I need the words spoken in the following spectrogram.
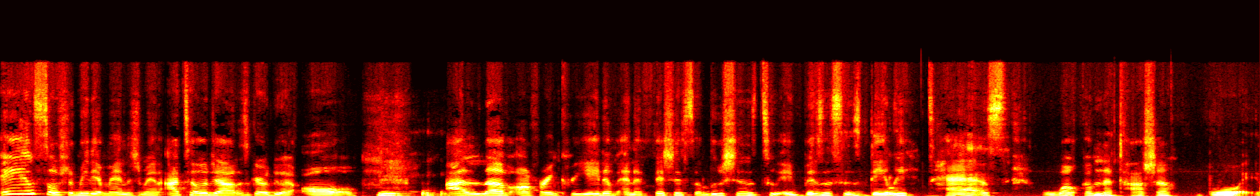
and social media management. I told y'all this girl do it all. I love offering creative and efficient solutions to a business's daily tasks. Welcome, Natasha Boyd.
